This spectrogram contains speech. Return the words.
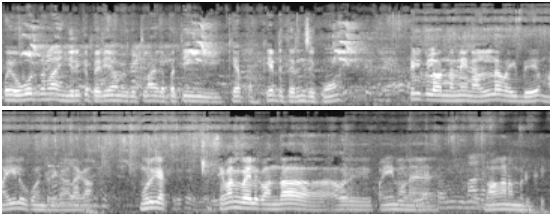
போய் ஒவ்வொருத்தங்களாம் இங்கே இருக்க பெரியவங்க கிட்டலாம் இதை பற்றி கேட்போம் கேட்டு தெரிஞ்சுக்குவோம். கோயிலுக்குள்ளே வந்தோடனே நல்ல வைப்பு மயில் உட்காந்துருக்கு அழகா. முருகர் சிவன் கோயிலுக்கு வந்தால் அவர் பையனோட வாகனம் இருக்குது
